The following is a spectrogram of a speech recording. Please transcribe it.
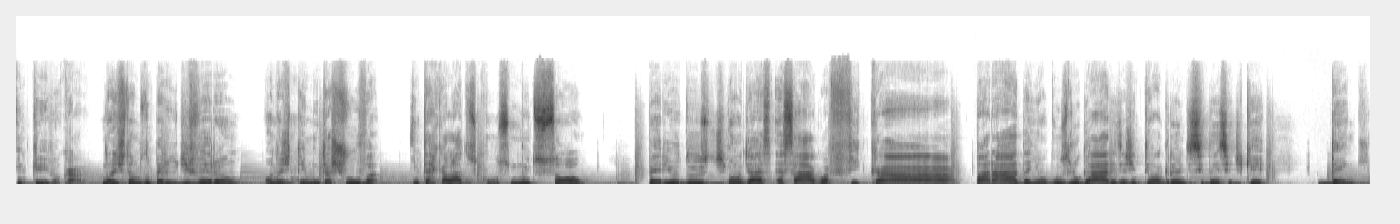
incrível, cara. Nós estamos num período de verão, onde a gente tem muita chuva, intercalados com muito sol, períodos de- onde essa água fica parada em alguns lugares e a gente tem uma grande incidência de quê? Dengue.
